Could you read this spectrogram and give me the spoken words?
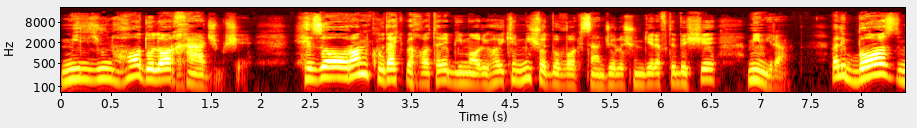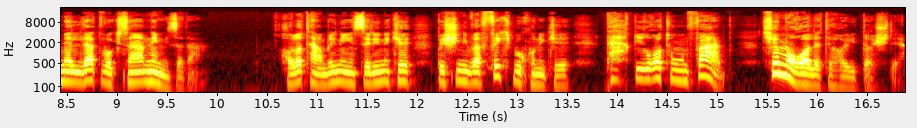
میلیون ها دلار خرج میشه. هزاران کودک به خاطر بیماری هایی که می‌شد با واکسن جلوشون گرفته بشه میمیرن. ولی باز ملت واکسن نمی‌زدن. حالا تمرین این سرینه که بشینی و فکر بکنی که تحقیقات اون فرد چه مقالطه هایی داشته.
